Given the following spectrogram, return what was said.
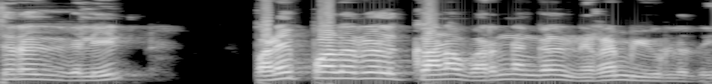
சிறகுகளில் படைப்பாளர்களுக்கான வர்ணங்கள் நிரம்பியுள்ளது.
